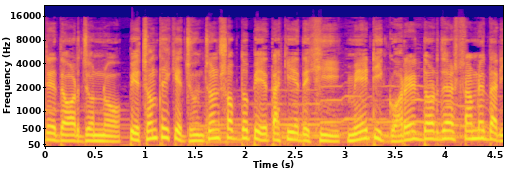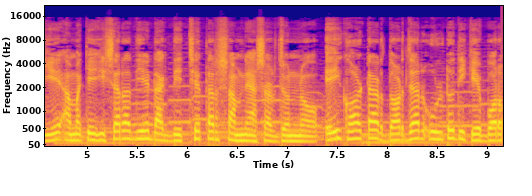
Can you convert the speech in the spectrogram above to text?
নেড়ে দেওয়ার জন্য। পেছন থেকে ঝুনঝুন শব্দ পেয়ে তাকিয়ে দেখি, মেয়েটি ঘরের দরজার সামনে দাঁড়িয়ে আমাকে ইশারা দিয়ে ডাক দিচ্ছে তার সামনে আসার জন্য। এই ঘরটার দরজার উল্টো দিকে বড়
